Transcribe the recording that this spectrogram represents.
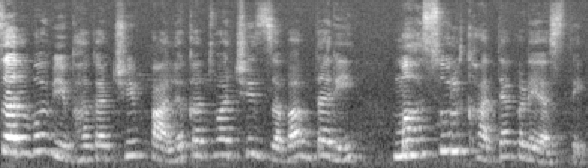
सर्व विभागाची पालकत्वाची जबाबदारी महसूल खात्याकडे असते.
